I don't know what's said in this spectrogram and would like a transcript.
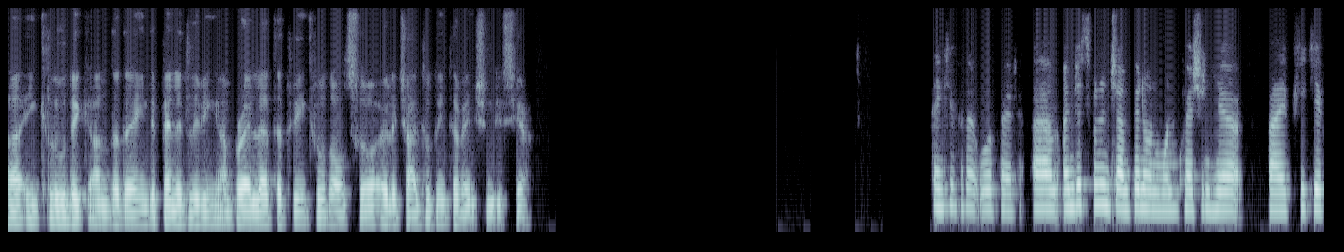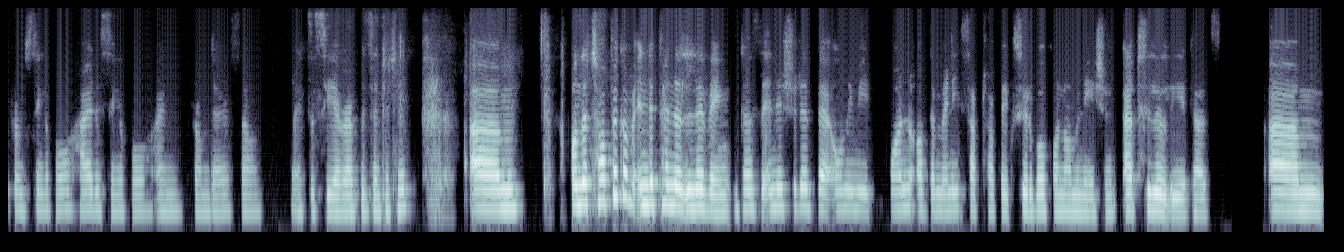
uh, included under the independent living umbrella that we include also early childhood intervention this year. Thank you for that, Wilfred. Um, I'm just going to jump in on one question here by PK from Singapore. Hi to Singapore. I'm from there, so nice to see a representative. Um, on the topic of independent living, does the initiative that only meet one of the many subtopics suitable for nomination? Absolutely, it does. Um,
